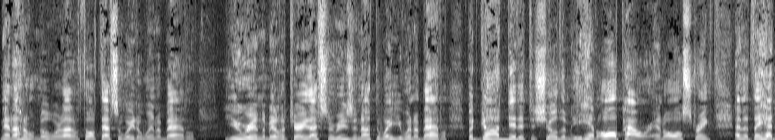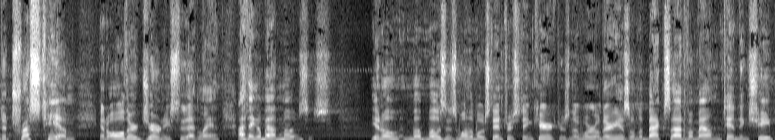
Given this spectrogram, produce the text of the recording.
Man, I don't know where I'd have thought that's the way to win a battle. You were in the military. That's the reason, not the way you win a battle. But God did it to show them He had all power and all strength, and that they had to trust Him in all their journeys through that land. I think about Moses. You know, Mo- Moses is one of the most interesting characters in the world. There he is on the backside of a mountain tending sheep.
